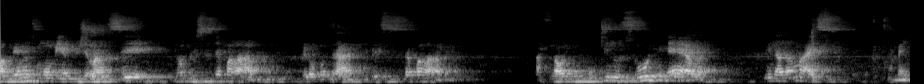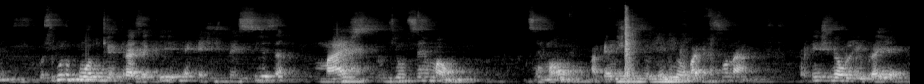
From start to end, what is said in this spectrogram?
apenas um momento de lazer, não precisa ter palavra. Pelo contrário, precisa ter palavra. Afinal, o que nos une é ela e nada mais. Amém? O segundo ponto que ele traz aqui é que a gente precisa mais do que um sermão. Um sermão, apenas de domingo, não vai funcionar. Para quem tiver o livro aí,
